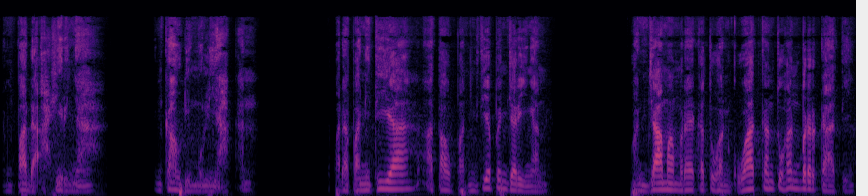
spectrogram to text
yang pada akhirnya engkau dimuliakan. Kepada panitia atau panitia penjaringan, Tuhan jamah mereka, Tuhan kuatkan, Tuhan berkati,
